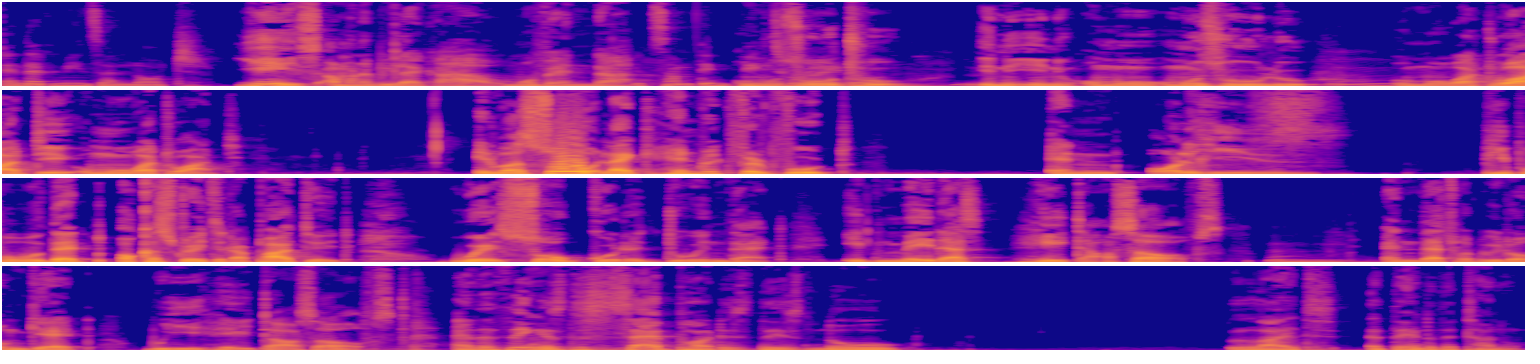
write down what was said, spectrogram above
And that means a lot. yes, I'm gonna be like ah umu Venda, It's something big umu to ride Soto, on. ini mm. ini umu umu Zulu, mm. umu watwati, umu watwati. It was so like Hendrik Verwoerd and all his people that orchestrated apartheid were so good at doing that. It made us hate ourselves. Hmm. And that's what we don't get. We hate ourselves. And the thing is, the sad part is there's no light at the end of the tunnel.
